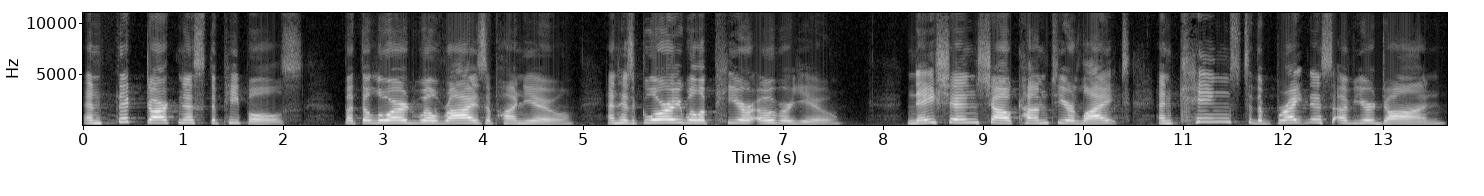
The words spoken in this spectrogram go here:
and thick darkness the peoples, but the Lord will rise upon you, and his glory will appear over you. Nations shall come to your light, and kings to the brightness of your dawn.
